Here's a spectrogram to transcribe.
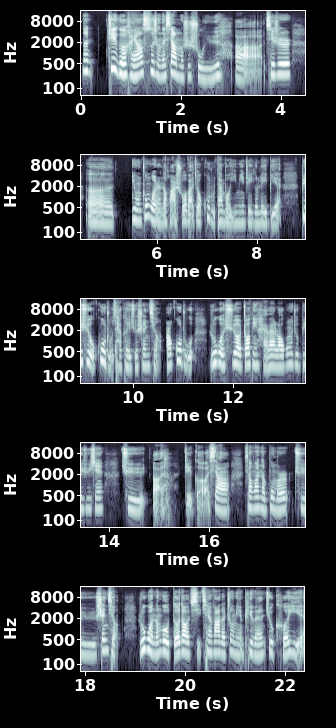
那这个海洋四省的项目是属于呃，其实呃，用中国人的话说吧，叫雇主担保移民这个类别，必须有雇主才可以去申请，而雇主如果需要招聘海外劳工，就必须先去呃。这个向相关的部门去申请，如果能够得到其签发的正面批文，就可以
